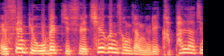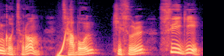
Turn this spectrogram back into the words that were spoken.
S&P 500 지수의 최근 성장률이 가팔라진 것처럼 자본, 기술, 수익이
